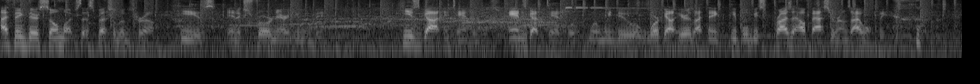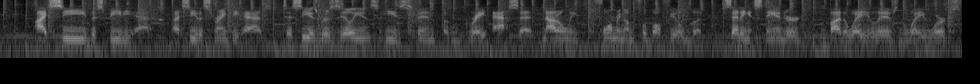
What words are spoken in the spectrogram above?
I think there's so much that's special to Terrell. He's an extraordinary human being. He's got intangibles, and he's got intangibles. When we do a workout here, I think people will be surprised at how fast he runs. I won't be. I see the speed he has. I see the strength he has. To see his resilience, he's been a great asset, not only performing on the football field, but setting a standard by the way he lives and the way he works.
